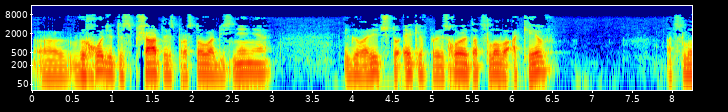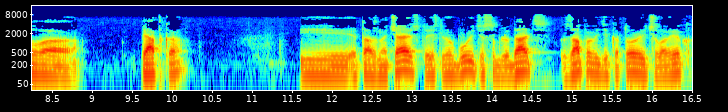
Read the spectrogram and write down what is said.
э, выходит из пшата, из простого объяснения и говорит, что «экев» происходит от слова «акев», от слова «пятка». И это означает, что если вы будете соблюдать заповеди, которые человек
